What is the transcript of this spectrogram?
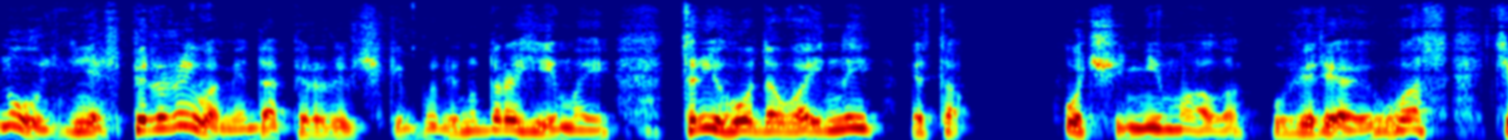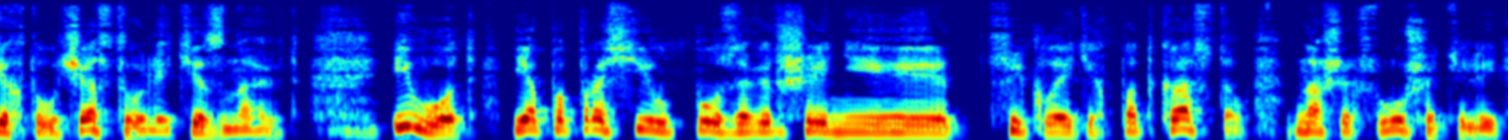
Ну, не, с перерывами, да, перерывчики были. Ну, дорогие мои, три года войны – это очень немало, уверяю вас, те, кто участвовали, те знают. И вот, я попросил по завершении цикла этих подкастов наших слушателей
